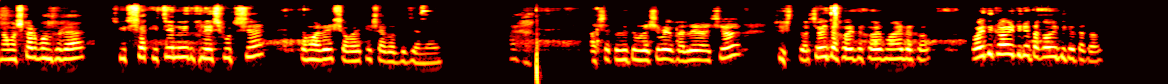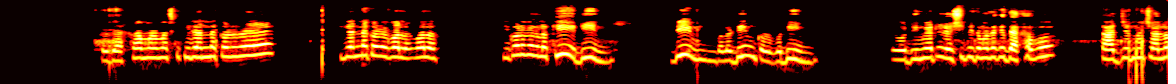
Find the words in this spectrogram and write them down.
নমস্কার বন্ধুরা শীর্ষা কিচেন উইথ ভিলেজ ফুডসে তোমাদের সবাইকে স্বাগত জানাই। আশা করি তোমরা সবাই ভালো আছো, সুস্থ আছো। ওই দেখো ওই দেখো, ওই মায় দেখো। ওইদিকে ওইদিকে তাকাও ওইদিকে তাকাও। তো দেখো, আমার মাছকে কি রান্না করবে? কি রান্না করবে বলো বলো। কি করবে বলো? কি? ডিম। ডিম, বলো, ডিম করব, ডিম। তো ডিমের একটা রেসিপি তোমাদেরকে দেখাবো। তার জন্য চলো,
